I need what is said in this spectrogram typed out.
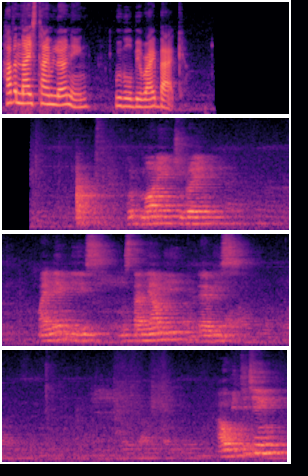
Have a nice time learning. We will be right back. Good morning, children. My name is Mr. Nyambi Davis. I will be teaching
